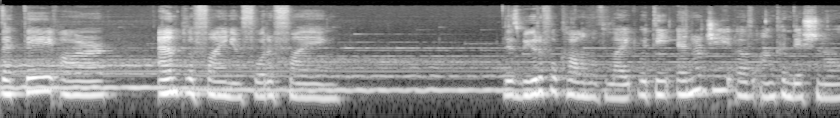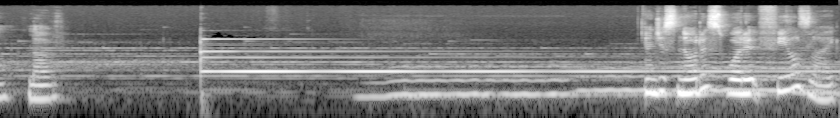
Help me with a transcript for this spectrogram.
That they are amplifying and fortifying this beautiful column of light with the energy of unconditional love. And just notice what it feels like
